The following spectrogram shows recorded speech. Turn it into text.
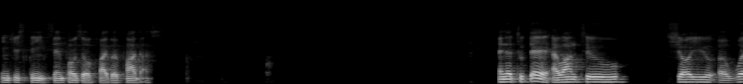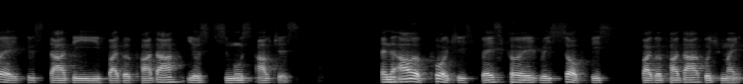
interesting examples of fiber products. And uh, today I want to show you a way to study fiber product use smooth objects. And our approach is basically resolve this fiber product, which might,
